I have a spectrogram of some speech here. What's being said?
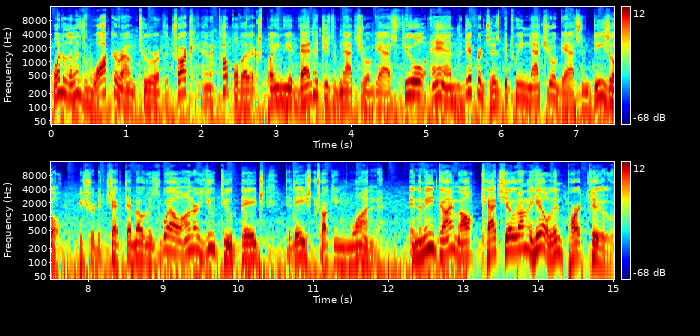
One of them is a walk around tour of the truck, and a couple that explain the advantages of natural gas fuel and the differences between natural gas and diesel. Be sure to check them out as well on our YouTube page, Today's Trucking 1. In the meantime, I'll catch you out on the hill in part 2.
